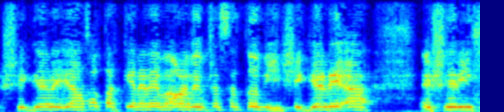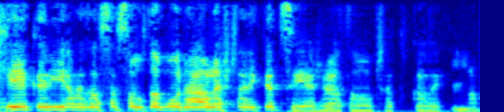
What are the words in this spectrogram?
Šigely, já to taky nevím, ale vím, že se to ví. Šigely a šerichy, který ale zase jsou tomu dál než ta rikecie, že tomu předkovi. Hmm. No.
